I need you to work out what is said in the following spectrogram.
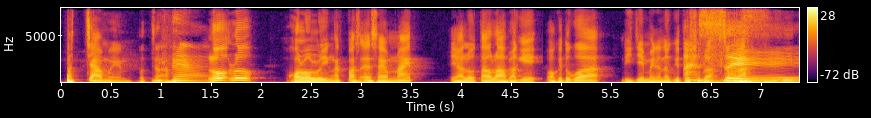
pecah men. pecah Lu lu kalau lu ingat pas SM Night ya lu tau lah bagi waktu itu gua DJ mainin lagu itu sebelah sebelah Asik.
